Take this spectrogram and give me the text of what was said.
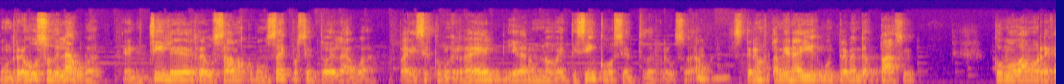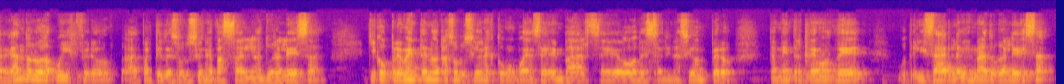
un reuso del agua. En Chile reusamos como un 6% del agua. Países como Israel llegan a un 95% del reuso de agua. tenemos también ahí un tremendo espacio. Cómo vamos recargando los acuíferos a partir de soluciones basadas en la naturaleza que complementen otras soluciones como pueden ser embalse o desalinación, pero también tratemos de utilizar la misma naturaleza,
